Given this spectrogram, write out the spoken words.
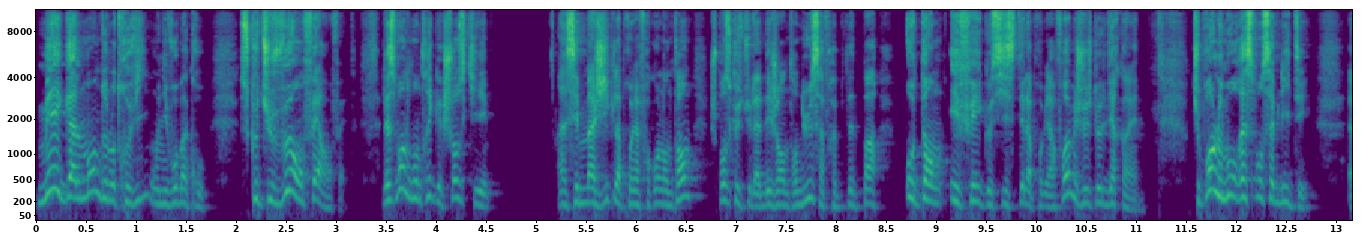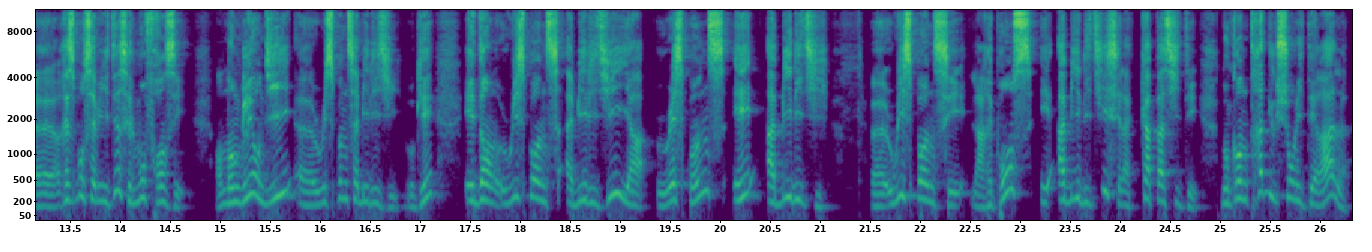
mais également de notre vie au niveau macro. Ce que tu veux en faire en fait. Laisse-moi te montrer quelque chose qui est assez magique la première fois qu'on l'entend. Je pense que tu l'as déjà entendu, ça ferait peut-être pas autant effet que si c'était la première fois, mais je vais te le dire quand même. Tu prends le mot responsabilité. Euh, responsabilité, c'est le mot français. En anglais, on dit euh, responsibility, ok? Et dans responsibility, il y a response et ability. Euh, response, c'est la réponse et ability, c'est la capacité. Donc en traduction littérale,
